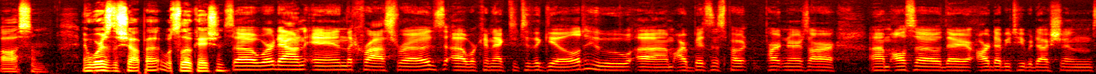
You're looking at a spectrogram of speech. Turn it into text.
Awesome. And where's the shop at? What's the location? So we're down in the crossroads. Uh, we're connected to the guild, who um, our business po- partners are um, also their RW2 Productions,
